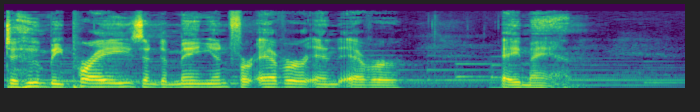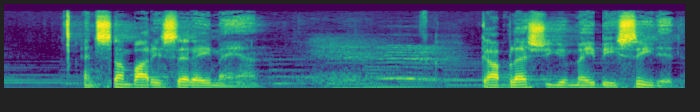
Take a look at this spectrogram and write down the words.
to whom be praise and dominion forever and ever. Amen. And somebody said, Amen. God bless you. You may be seated.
